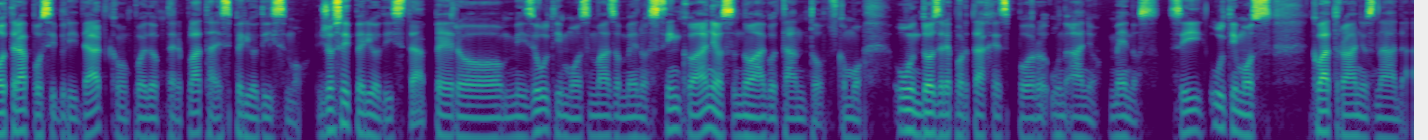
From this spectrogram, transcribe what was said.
otra posibilidad como puedo obtener plata es periodismo. Yo soy periodista, pero mis últimos más o menos cinco años no hago tanto, como un, dos reportajes por un año, menos, ¿sí? Últimos cuatro años nada.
